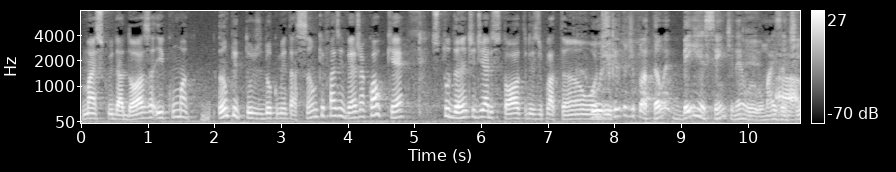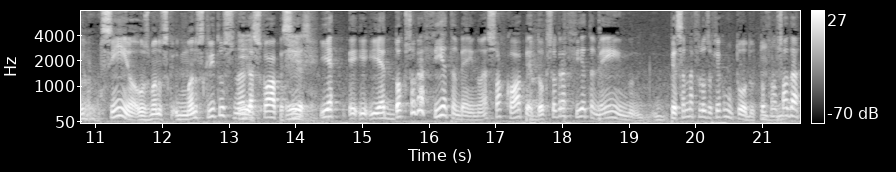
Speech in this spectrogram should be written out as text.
mais cuidadosa e com uma amplitude de documentação que faz inveja a qualquer estudante de Aristóteles de Platão. O de... escrito de Platão é bem recente, né? O, o mais ah, antigo. Sim, os manuscritos né, das cópias. Sim. E, é, e, e, é doxografia também, não é só cópia, é doxografia também, pensando na filosofia como um todo. Estou uhum. falando só da.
